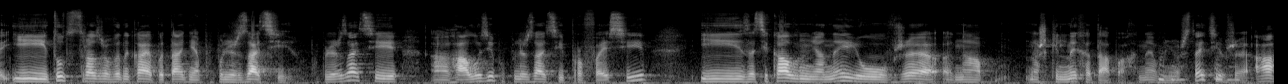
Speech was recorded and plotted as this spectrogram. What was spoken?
е, і тут зразу виникає питання популяризації, популяризації е, галузі, популяризації професії і зацікавлення нею вже на, на шкільних етапах, не в університеті вже, а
